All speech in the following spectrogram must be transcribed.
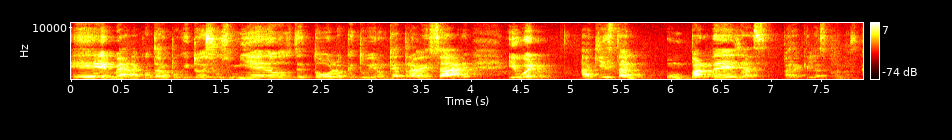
eh, me van a contar un poquito de sus miedos, de todo lo que tuvieron que atravesar y bueno, aquí están un par de ellas para que las conozcan.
